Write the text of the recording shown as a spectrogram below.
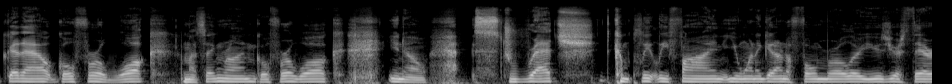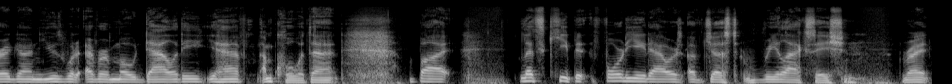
get out, go for a walk. I'm not saying run, go for a walk. You know, stretch completely fine. You want to get on a foam roller, use your Theragun, use whatever modality you have. I'm cool with that. But let's keep it 48 hours of just relaxation, right?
